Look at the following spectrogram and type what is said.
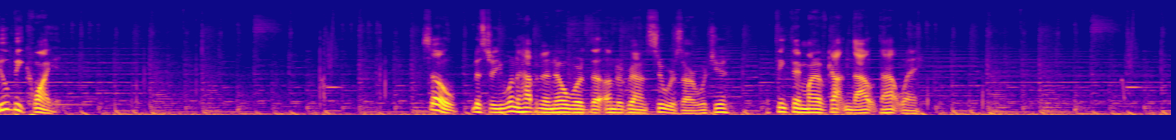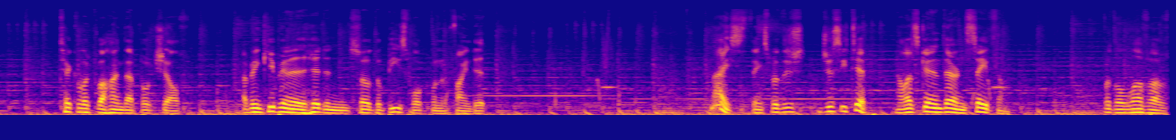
You be quiet. So, mister, you wouldn't happen to know where the underground sewers are, would you? I think they might have gotten out that way. Take a look behind that bookshelf. I've been keeping it hidden so the beast folk wouldn't find it. Nice, thanks for the ju juicy tip. Now let's get in there and save them. For the love of...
